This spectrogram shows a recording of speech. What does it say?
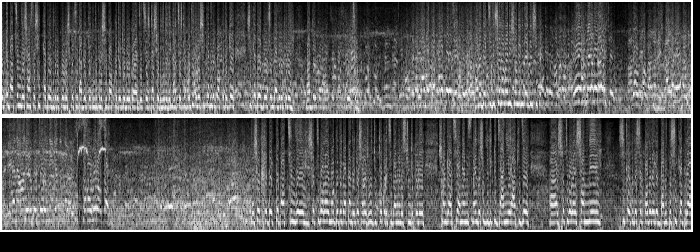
দেখতে পাচ্ছেন যে সমস্ত শিক্ষার্থীরা ভিতরে প্রবেশ করছে, তাদেরকে কিন্তু পুলিশের পক্ষ থেকে বের করার যে চেষ্টা, সেটি কিন্তু দেখানোর চেষ্টা করছে তবে শিক্ষার্থীদের পক্ষ থেকে শিক্ষার্থীরা বলছেন, তাদের উপরে মারধর করা হয়েছে। বলছেন। আমরা দেখছি সেনাবাহিনীর সঙ্গে কিন্তু একজন দর্শক, দেখতে পাচ্ছেন যে সচিবালয়ের মধ্যে থেকে আপনাদেরকে সরাসরি যুক্ত করেছি বাংলাদেশ টোয়েন্টি পরে সঙ্গে আছি। আমি আমি ইসমাইল, দর্শক, যদি একটু জানিয়ে রাখি যে সচিবালয়ের সামনে শিক্ষা উপদেষ্টার পদত্যাগের দাবিতে শিক্ষার্থীরা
